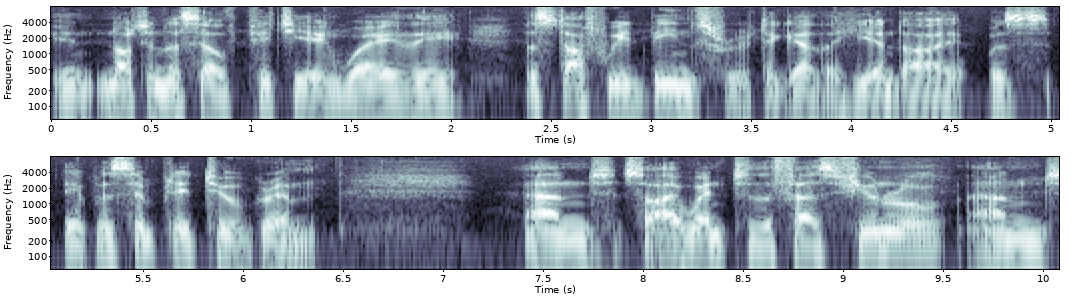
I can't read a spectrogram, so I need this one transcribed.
in, not in a self-pitying way, the, the stuff we'd been through together, he and I, was it was simply too grim. And so I went to the first funeral, and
